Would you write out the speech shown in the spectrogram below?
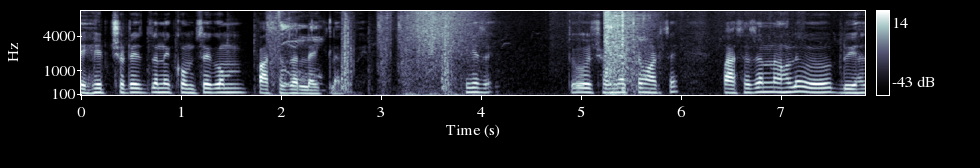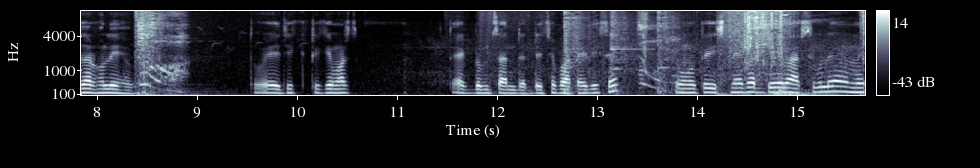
এই হেডশটের জন্য কমসে কম পাঁচ হাজার লাইক লাগবে। ঠিক আছে? তো সামনে একটা মারছে, পাঁচ হাজার না হলেও দুই হাজার হলেই হবে। তো এই দিক থেকে মার একদম চান্ডার ডেচে পাঠাই দিছে। তো স্নাইপার দিয়ে মারছি বলে আমি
